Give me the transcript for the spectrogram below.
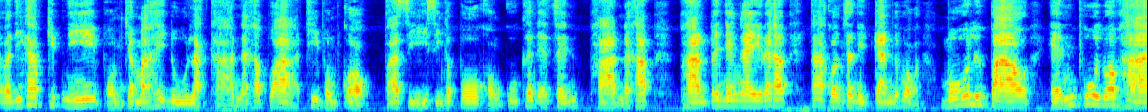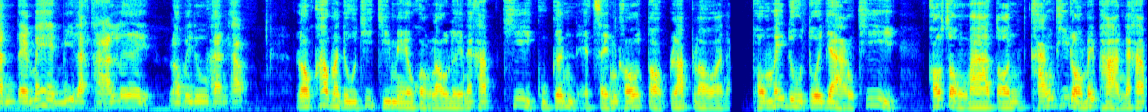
สวัสดีครับ คลิปนี้ผมจะมาให้ดูหลักฐานนะครับว่าที่ผมกรอกภาษีสิงคโปร์ของ Google Adsense ผ่านนะครับ ผ่านเป็นยังไงนะครับ ถ้าคนสนิทกันก็บอกโม้หรือเปล่าเห็นพูดว่าผ่านแต่ไม่เห็นมีหลักฐานเลย เราไปดูกันครับ เราเข้ามาดูที่ Gmail ของเราเลยนะครับ ที่ Google Adsense เขาตอบรับเรานะผมให้ดูตัวอย่างที่เขาส่งมาตอนครั้งที่เราไม่ผ่านนะครับ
